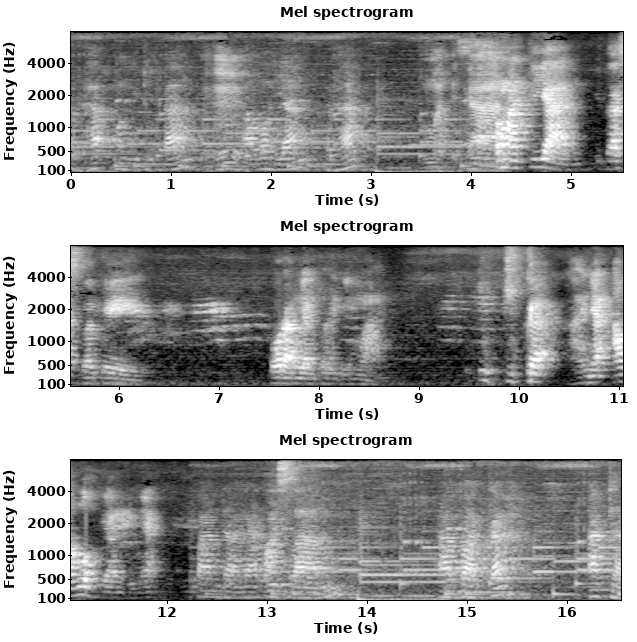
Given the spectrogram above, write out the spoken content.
berhak menghidupkan Hmm. Allah yang berhak Mematikan. Kematian kita sebagai orang yang beriman itu juga hanya Allah yang punya. pandangan Islam apakah ada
